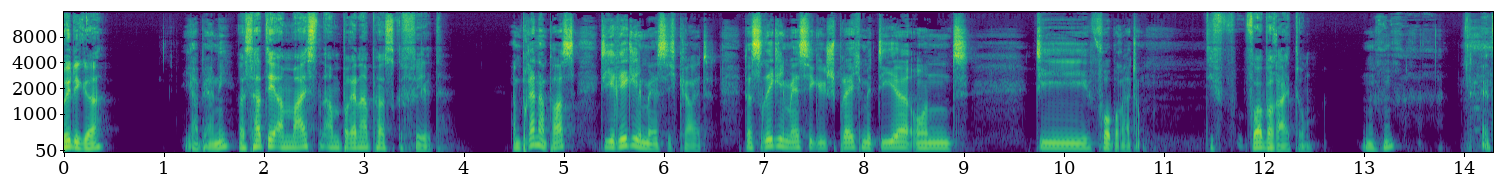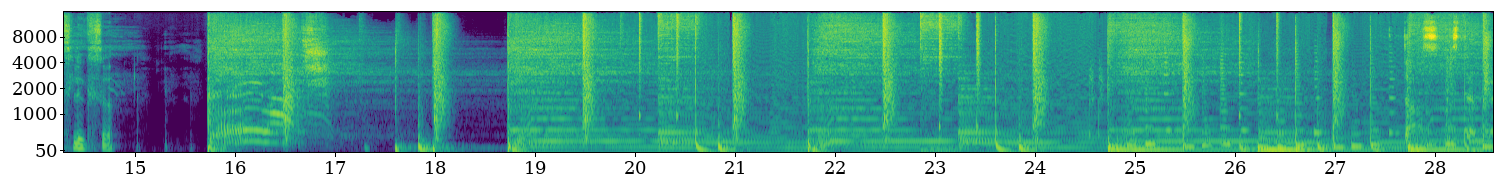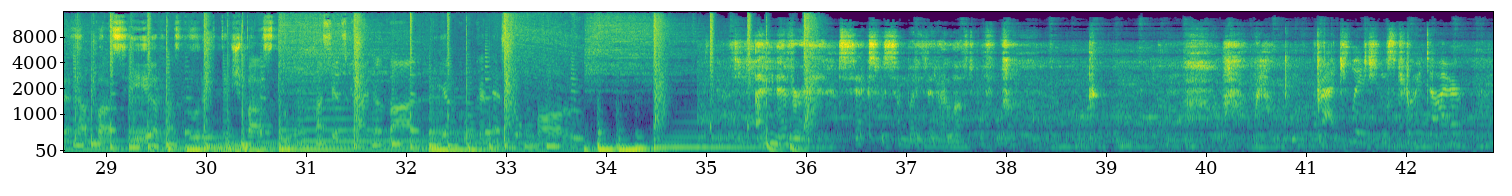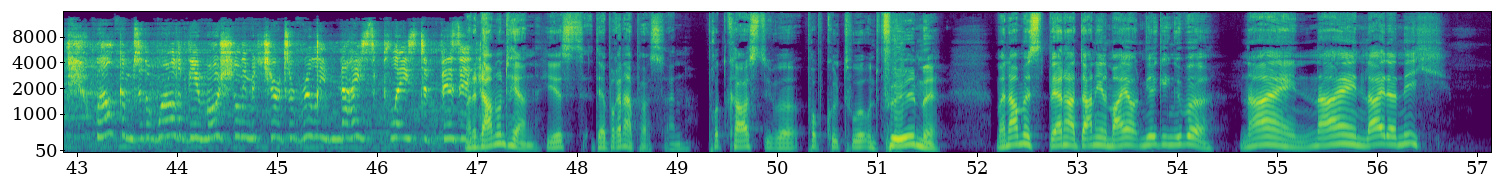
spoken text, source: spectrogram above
Rüdiger, Ja, Bernie? was hat dir am meisten am Brennerpass gefehlt? Am Brennerpass die Regelmäßigkeit. Das regelmäßige Gespräch mit dir und die Vorbereitung. Die Vorbereitung. Mhm. Jetzt lügst du. Meine Damen und Herren, hier ist der Brennerpass, ein Podcast über Popkultur und Filme. Mein Name ist Bernhard Daniel Mayer und mir gegenüber, nein, nein, leider nicht.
